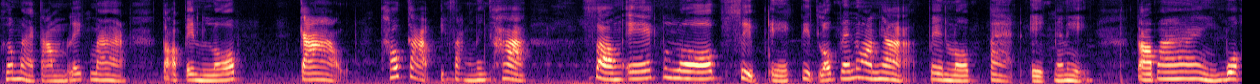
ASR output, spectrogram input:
เครื่องหมายตามเลขมาก ตอบเป็นลบ 9 เท่ากับอีกฝั่งหนึ่งค่ะ 2x ลบ 10x ติดลบแน่นอนค่ะ เป็นลบ 8x นั่นเอง ต่อไปบวก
